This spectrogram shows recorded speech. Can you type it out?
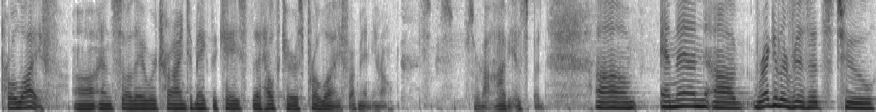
pro life. Uh, and so they were trying to make the case that healthcare is pro life. I mean, you know, it's, it's sort of obvious, but. Um, and then uh, regular visits to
